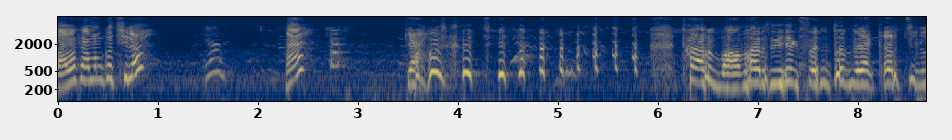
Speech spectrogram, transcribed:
বাবা কেমন করছিল? হ্যাঁ? কেমন করছিল? তার বাবার রিয়াকশনটা দেখার ছিল।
